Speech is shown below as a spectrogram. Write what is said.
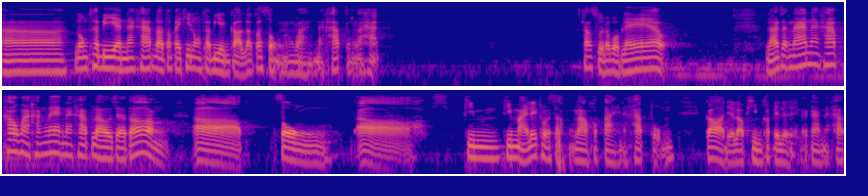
อ่อลงทะเบียนนะครับ เราต้องไปที่ลงทะเบียนก่อนแล้วก็ส่งรางวัลนะครับ ส่งรหัส เข้าสู่ระบบแล้ว หลังจากนั้นนะครับเข้ามาครั้งแรกนะครับ เราจะต้องอส่งพิมพ์พิมพ์หมายเลขโทรศัพท์ของเราเข้าไปนะครับ ผมก็เดี๋ยวเราพิมพ์เข้าไปเลยแล้วกันนะครับ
